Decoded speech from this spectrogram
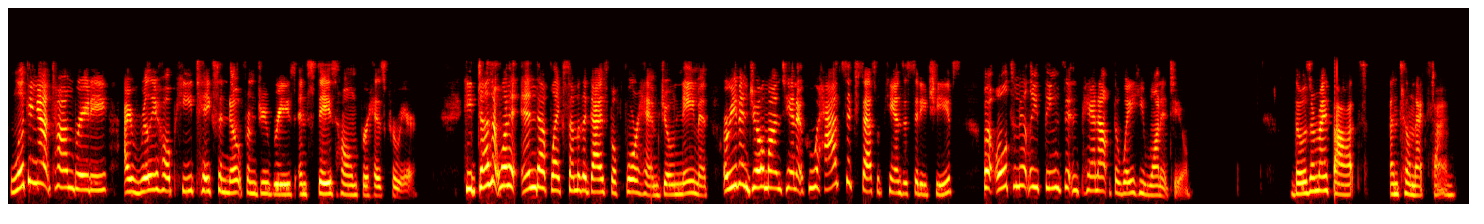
Looking at Tom Brady, I really hope he takes a note from Drew Brees and stays home for his career. He doesn't want to end up like some of the guys before him, Joe Namath, or even Joe Montana, who had success with Kansas City Chiefs, but ultimately things didn't pan out the way he wanted to. Those are my thoughts. Until next time.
